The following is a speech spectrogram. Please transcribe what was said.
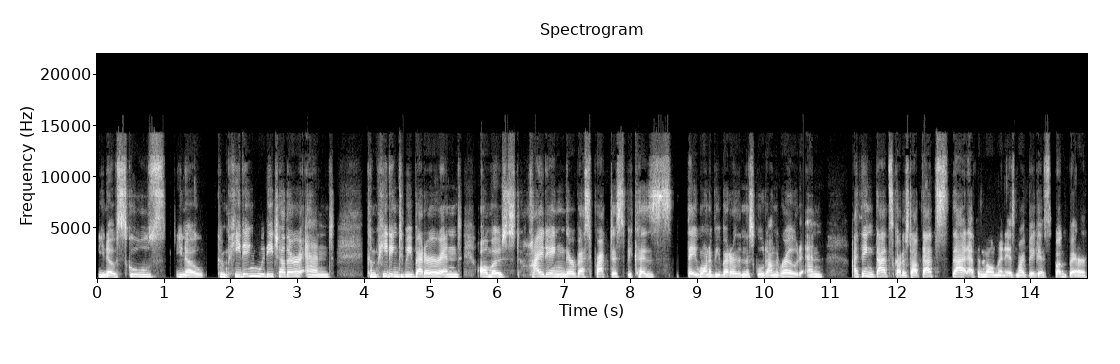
you know schools you know competing with each other and competing to be better and almost hiding their best practice because they want to be better than the school down the road and i think that's got to stop that's that at the moment is my biggest bugbear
